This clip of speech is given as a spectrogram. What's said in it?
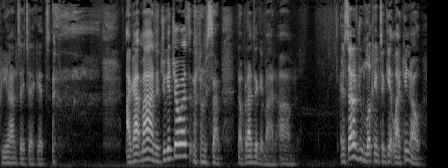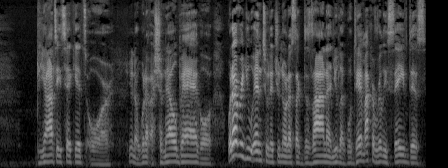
Beyonce tickets. I got mine. Did you get yours? no, but I did get mine. Um, instead of you looking to get like you know Beyonce tickets or you know whatever a Chanel bag or whatever you into that you know that's like designer and you're like, well, damn, I could really save this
